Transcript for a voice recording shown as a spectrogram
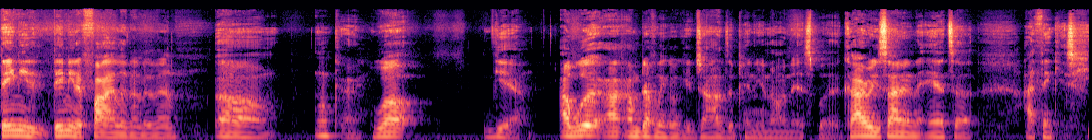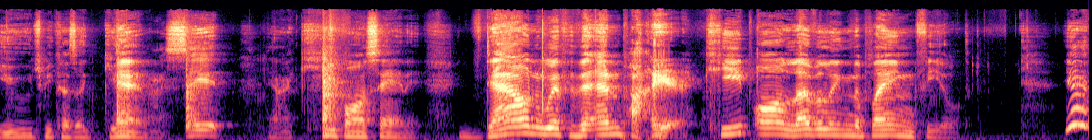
they need they need to file it under them. Um. Okay. Well, yeah. I would. I, I'm definitely gonna get John's opinion on this, but Kyrie signing the Anta, I think is huge because again, I say it and I keep on saying it. Down with the Empire. Keep on leveling the playing field. Yeah,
